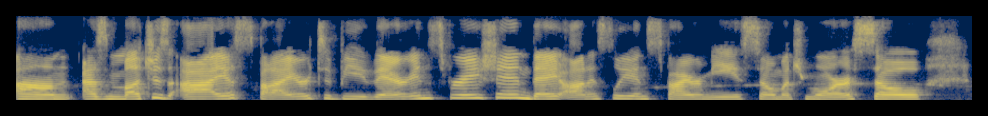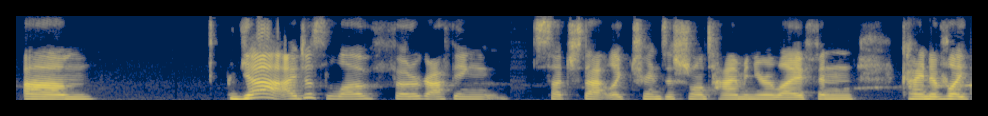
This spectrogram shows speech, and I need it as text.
um, as much as I aspire to be their inspiration, they honestly inspire me so much more. So, um, yeah, I just love photographing such that like transitional time in your life and kind of like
